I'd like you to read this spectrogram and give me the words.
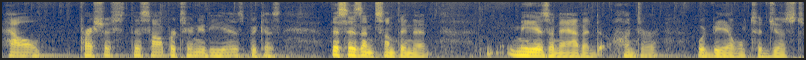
how precious this opportunity is because this isn't something that me as an avid hunter would be able to just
